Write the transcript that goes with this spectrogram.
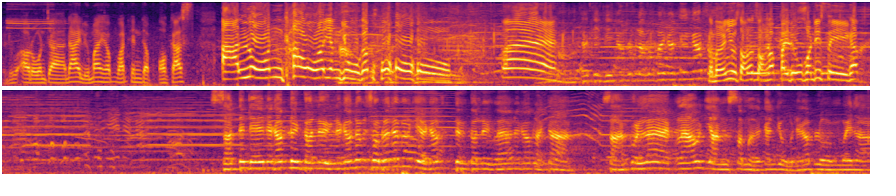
มาดูอาโรนจะได้หรือไม่ครับวัดกันกับออกัส อาโรนเข้าครับยังอยู่ครับโอ้โหแม่ของแท็กทีมพิงค์ครับลำดับต่อไปกันเองครับเสมออยู่2ต่อ2ครับไปดูคนที่ 4 ครับ ซันเดย์นะครับหนึ่งต่อหนึ่งนะครับท่านผู้ชมและท่านผู้เกียรติครับหนึ่งต่อหนึ่งแล้วนะครับ หลังจากสามคนแรกแล้วยังเสมอกันอยู่นะครับ รวมเวลา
